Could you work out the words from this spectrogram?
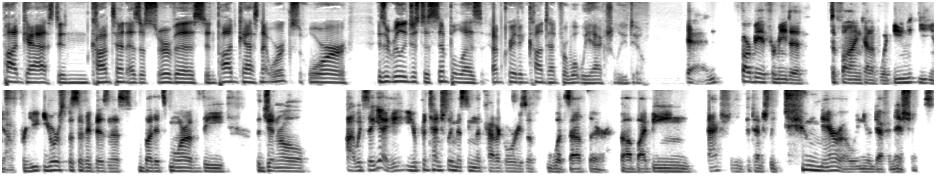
podcast in content as a service in podcast networks? Or is it really just as simple as I'm creating content for what we actually do? Yeah, and far be it for me to define kind of what you you know for you, your specific business, but it's more of the the general. I would say, yeah, you're potentially missing the categories of what's out there uh, by being actually potentially too narrow in your definitions.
